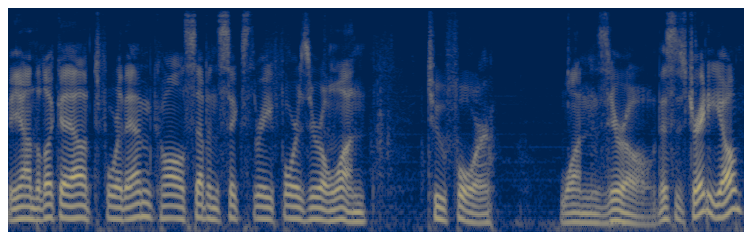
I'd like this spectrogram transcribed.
be on the lookout for them. Call 763 401 2410. This is Tradio.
